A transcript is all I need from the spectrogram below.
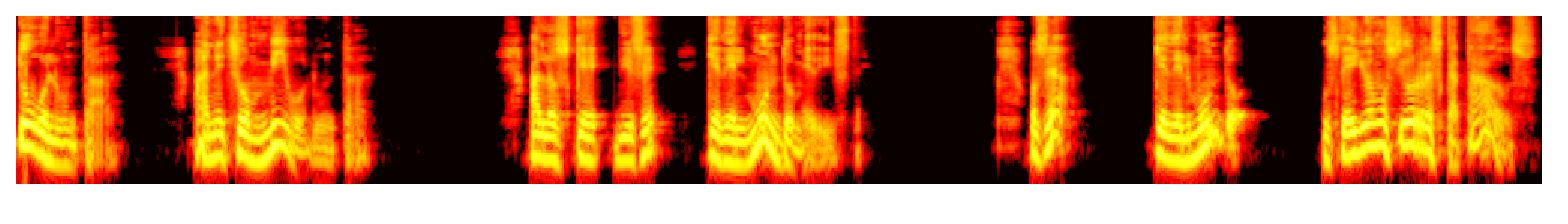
tu voluntad. Han hecho mi voluntad. A los que dice que del mundo me diste. O sea, que del mundo usted y yo hemos sido rescatados.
